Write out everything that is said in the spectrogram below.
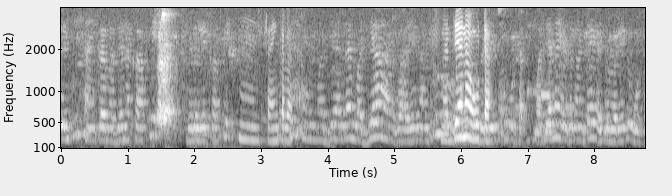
ಗಂಜಿ ಸಾಯಂಕಾಲ ಮಧ್ಯಾಹ್ನ ಕಾಫಿ ಬೆಳಗ್ಗೆ ಕಾಫಿ. ಹ್ಞೂ ಸಾಯಂಕಾಲ. ಮಧ್ಯಾಹ್ನ ಮಧ್ಯ ಏನಾದ್ರು ಮಧ್ಯಾಹ್ನ ಊಟ. ಊಟ ಮಧ್ಯಾಹ್ನ ಎರಡು ಗಂಟೆ ಎರಡೂವರೆಗೆ ಊಟ.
